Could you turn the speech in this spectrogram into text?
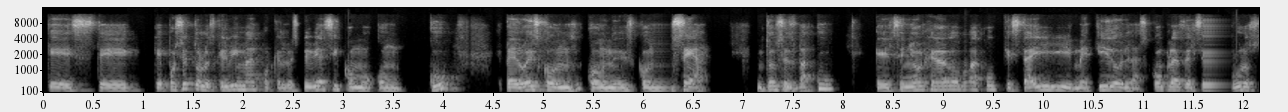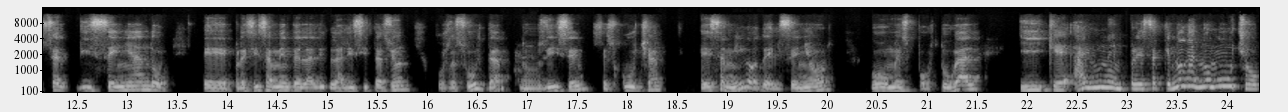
que este, que por cierto lo escribí mal porque lo escribí así como con Q, pero es con, con, con SEA. Entonces, Bacu, el señor Gerardo Bacu, que está ahí metido en las compras del Seguro Social, diseñando eh, precisamente la, la, licitación, pues resulta, nos dicen, se escucha, es amigo del señor Gómez Portugal y que hay una empresa que no ganó mucho,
